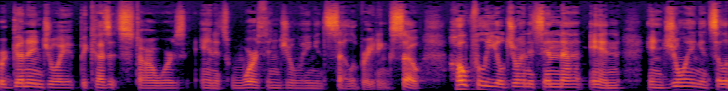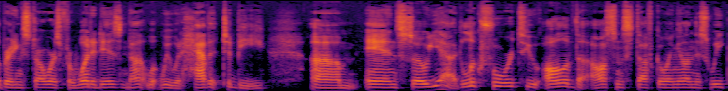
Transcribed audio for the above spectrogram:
we're going to enjoy it because it's Star Wars and it's worth enjoying and celebrating. So, hopefully, you'll join us in that, in enjoying and celebrating Star Wars for what it is, not what we would have it to be. Um, and so, yeah, look forward to all of the awesome stuff going on this week.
